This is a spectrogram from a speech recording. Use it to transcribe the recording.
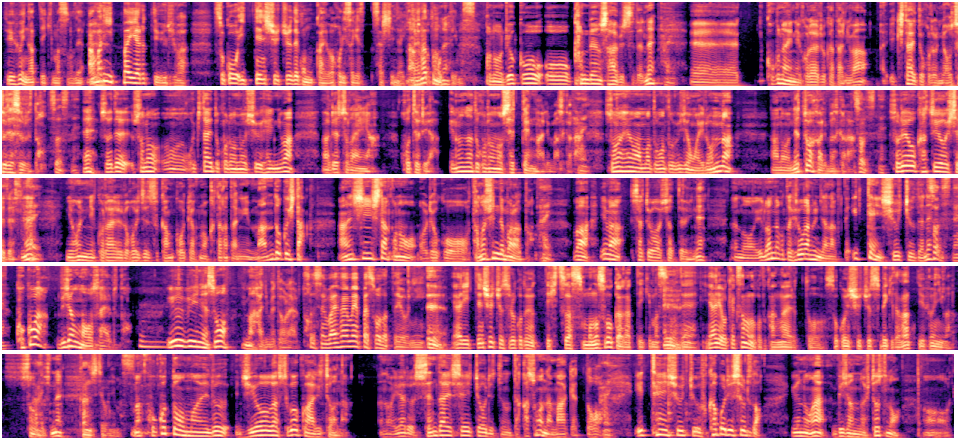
ていうふうになっていきますので、えあまりいっぱいやるっていうよりはそこを一点集中で今回は掘り下げさせていただきたいなと思っています。ね、この旅行関連サービスでね、はい、えー国内に来られる方には行きたいところにお連れすると。そうですね。え、それでその行きたいところの周辺にはレストランやホテルやいろんなところの接点がありますから、はい、その辺はもともとビジョンはいろんなあのネットワークありますからそうですね。それを活用してですね、はい、日本に来られる本日観光客の方々に満足した安心したこの旅行を楽しんでもらうと、はい、まあ今社長がおっしゃったようにねあのいろんなこと広がるんじゃなくて一点集中でねそうですね。ここはビジョンが抑えると。いうビジネスを今始めておられると、そうですね。W i f i もやっぱりそうだったように、ええ、やはり一点集中することによって質はものすごく上がっていきますので、え、やはりお客様のことを考えるとそこに集中すべきだなっていうふうにはそうですね、はい、感じております。まあ、ここと思える需要がすごくありそうなあのいわゆる潜在成長率の高そうなマーケットを一点集中深掘りするというのがビジョンの一つの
